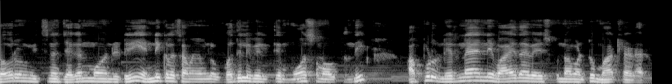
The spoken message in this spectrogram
గౌరవం ఇచ్చిన జగన్మోహన్ రెడ్డిని ఎన్నికల సమయంలో వదిలి వెళ్తే మోసం అవుతుంది అప్పుడు నిర్ణయాన్ని వాయిదా వేసుకున్నామంటూ మాట్లాడారు.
